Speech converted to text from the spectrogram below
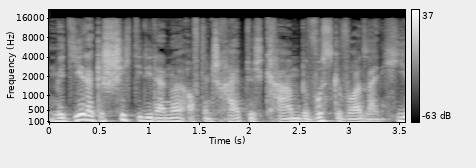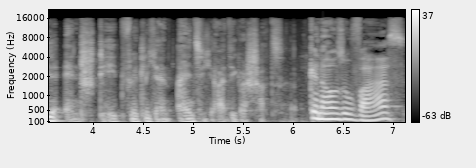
mit jeder Geschichte, die da neu auf den Schreibtisch kam, bewusst geworden sein, hier entsteht wirklich ein einzigartiger Schatz. Genau so war's.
